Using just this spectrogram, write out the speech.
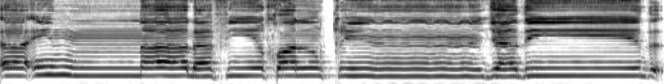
أإنا لفي خلق جديد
